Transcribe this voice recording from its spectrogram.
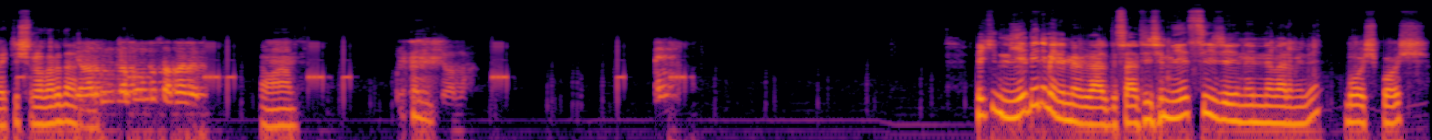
Belki şuraları da arayayım. Yardım lazım olursa haber ver. Tamam. Peki niye benim elime verdi sadece? Niye CJ'nin eline vermedi? Boş boş.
